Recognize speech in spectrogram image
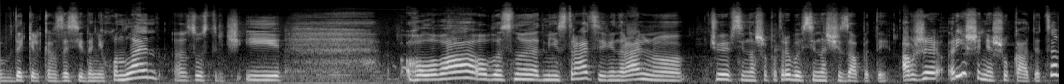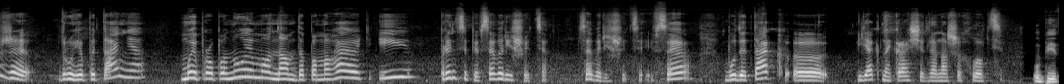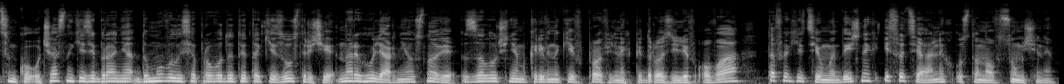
в декілька засіданнях онлайн е, зустріч, і голова обласної адміністрації він реально чує всі наші потреби, всі наші запити. А вже рішення шукати це вже друге питання. Ми пропонуємо, нам допомагають, і в принципі все вирішується. Все вирішується, і все буде так, е, як найкраще для наших хлопців. У підсумку учасники зібрання домовилися проводити такі зустрічі на регулярній основі з залученням керівників профільних підрозділів ОВА та фахівців медичних і соціальних установ Сумщини.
